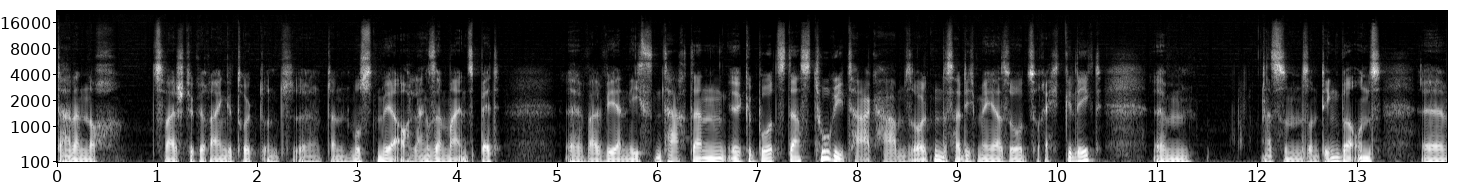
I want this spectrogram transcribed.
da dann noch zwei Stücke reingedrückt. Und äh, dann mussten wir auch langsam mal ins Bett, äh, weil wir nächsten Tag dann äh, Geburtstags-Touri-Tag haben sollten. Das hatte ich mir ja so zurechtgelegt. Ähm, das ist so ein, so ein Ding bei uns. Äh,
